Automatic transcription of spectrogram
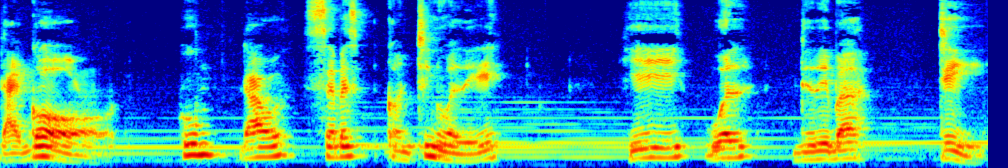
Thy God, whom thou servest continually, he will deliver thee.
